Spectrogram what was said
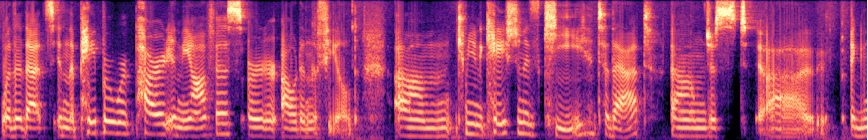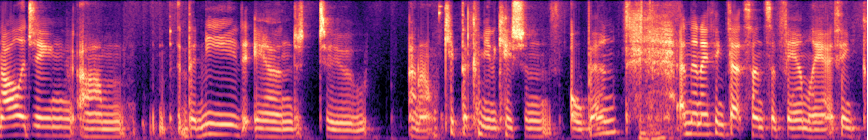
whether that's in the paperwork part in the office or out in the field. Um, communication is key to that. Um, just uh, acknowledging um, the need and to I don't know, keep the communication open. Mm-hmm. And then I think that sense of family. I think,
